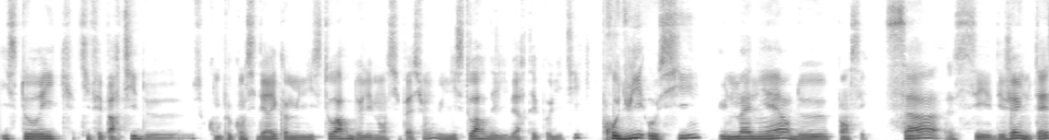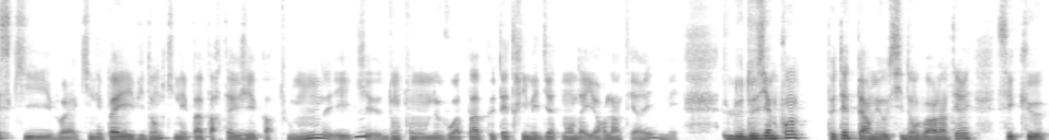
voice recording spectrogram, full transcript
historique qui fait partie de ce qu'on peut considérer comme une histoire de l'émancipation, une histoire des libertés politiques, produit aussi une manière de penser. Ça, c'est déjà une thèse qui, voilà, qui n'est pas évidente, qui n'est pas partagée par tout le monde et mmh. dont on ne voit pas peut-être immédiatement d'ailleurs l'intérêt. Mais le deuxième point peut-être permet aussi d'en voir l'intérêt, c'est que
